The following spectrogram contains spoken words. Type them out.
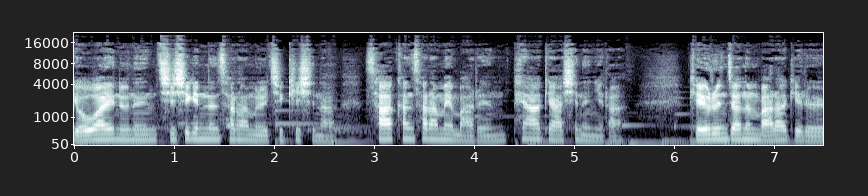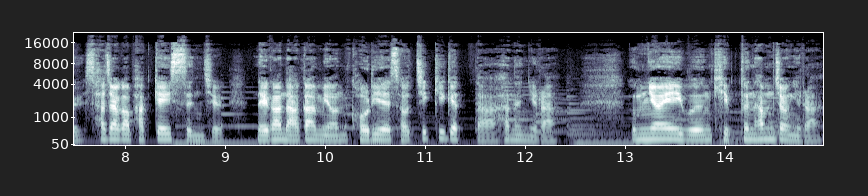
여호와의 눈은 지식 있는 사람을 지키시나 사악한 사람의 말은 패하게 하시느니라. 게으른 자는 말하기를 사자가 밖에 있은즉 내가 나가면 거리에서 찢기겠다 하느니라. 음녀의 입은 깊은 함정이라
